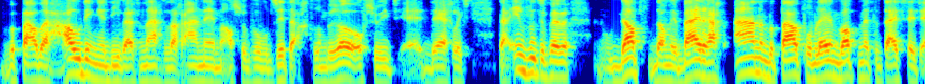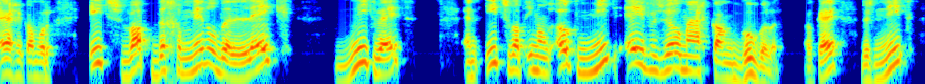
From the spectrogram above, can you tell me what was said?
bepaalde houdingen die wij vandaag de dag aannemen, als we bijvoorbeeld zitten achter een bureau of zoiets eh, dergelijks, daar invloed op hebben. En hoe dat dan weer bijdraagt aan een bepaald probleem, wat met de tijd steeds erger kan worden. Iets wat de gemiddelde leek niet weet. En iets wat iemand ook niet even zomaar kan googlen. Oké? Dus niet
